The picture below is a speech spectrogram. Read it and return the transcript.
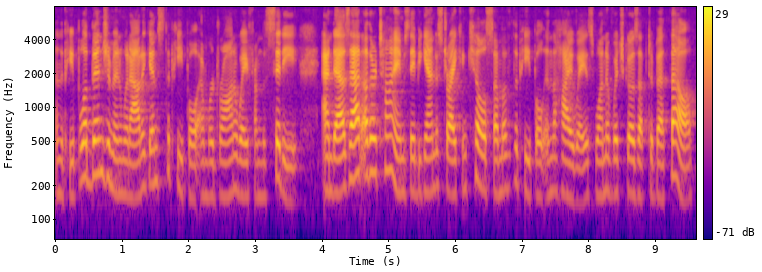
And the people of Benjamin went out against the people and were drawn away from the city. And as at other times, they began to strike and kill some of the people in the highways, one of which goes up to Bethel,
